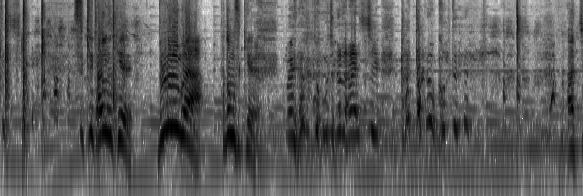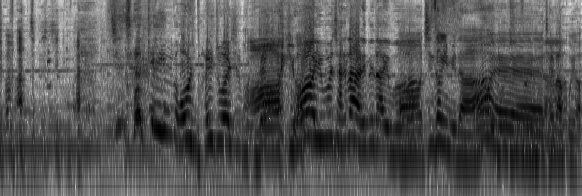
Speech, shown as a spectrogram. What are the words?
스킬 자동 스킬 누르는 거야. 자동 스킬. 왜냐면 동전 아저씨 갖다 놓거든. 맞죠 맞죠 씨발. 진짜 게임 어 많이 좋아하시는 분인데. 아, 이거- 아 이분 장난 아닙니다 이분. 어 진성입니다. 어, 이분 예, 진성입니다. 잘 봤고요.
